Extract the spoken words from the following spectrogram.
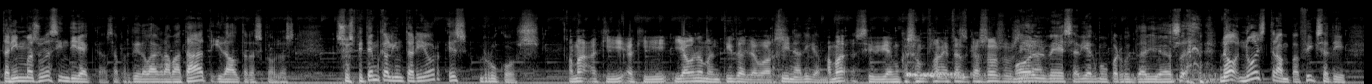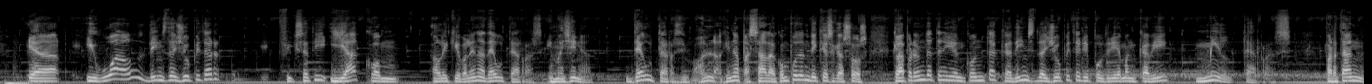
tenim mesures indirectes, a partir de la gravetat i d'altres coses. Sospitem que l'interior és rocós. Home, aquí, aquí hi ha una mentida, llavors. Quina, digue'm. Home, si diem que són planetes gasosos... Molt ja... bé, sabia que m'ho preguntaries. No, no és trampa, fixa-t'hi. Eh, igual, dins de Júpiter, fixa-t'hi, hi ha com l'equivalent a 10 terres. Imagina't. 10 terres. Dius, hola, quina passada, com podem dir que és gasós? Clar, però hem de tenir en compte que dins de Júpiter hi podríem encabir 1.000 terres. Per tant,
